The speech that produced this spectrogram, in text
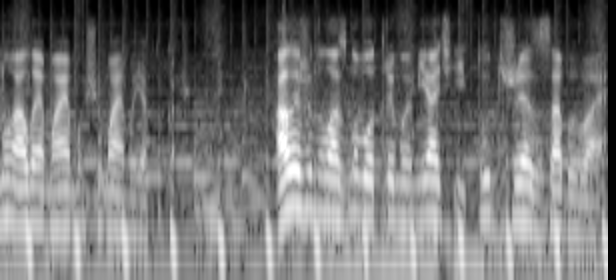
Ну але маємо, що маємо, як то кажуть. Але Женула знову отримує м'яч і тут вже забиває.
